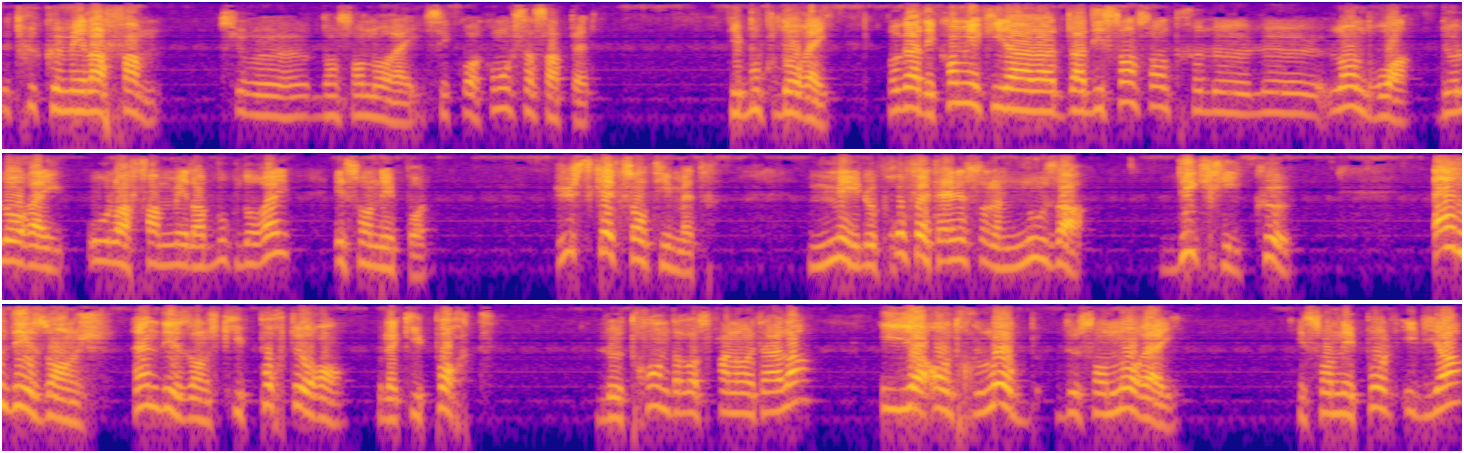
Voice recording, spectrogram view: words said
Le truc que met la femme euh, dans son oreille, c'est quoi? Comment ça s'appelle? Des boucles d'oreilles. Regardez combien qu'il y a la, distance entre l'endroit le, de l'oreille où la femme met la boucle d'oreille et son épaule. Juste quelques centimètres. Mais le prophète nous a décrit que un des anges, un des anges qui porteront, ou qui porte le trône d'Allah subhanahu il y a entre l'aube de son oreille et son épaule, il y a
